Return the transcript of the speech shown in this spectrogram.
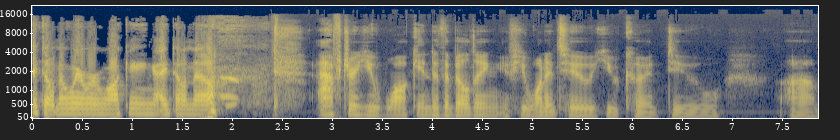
I don't know where we're walking. I don't know. After you walk into the building, if you wanted to, you could do, um,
